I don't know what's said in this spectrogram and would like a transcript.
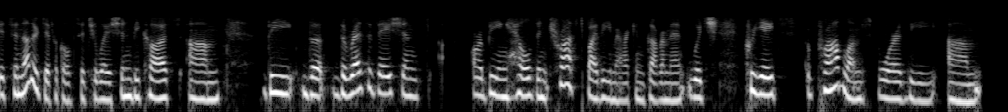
it's another difficult situation because um the the the reservations are being held in trust by the American government, which creates problems for the um,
